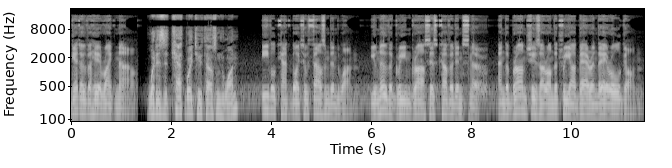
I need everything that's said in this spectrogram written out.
Get over here right now. What is it, Catboy 2001? Evil Catboy 2001. You know the green grass is covered in snow, and the branches are on the tree are bare and they are all gone.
